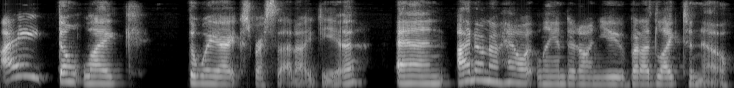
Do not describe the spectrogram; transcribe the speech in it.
I don't like the way I expressed that idea. And I don't know how it landed on you, but I'd like to know.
